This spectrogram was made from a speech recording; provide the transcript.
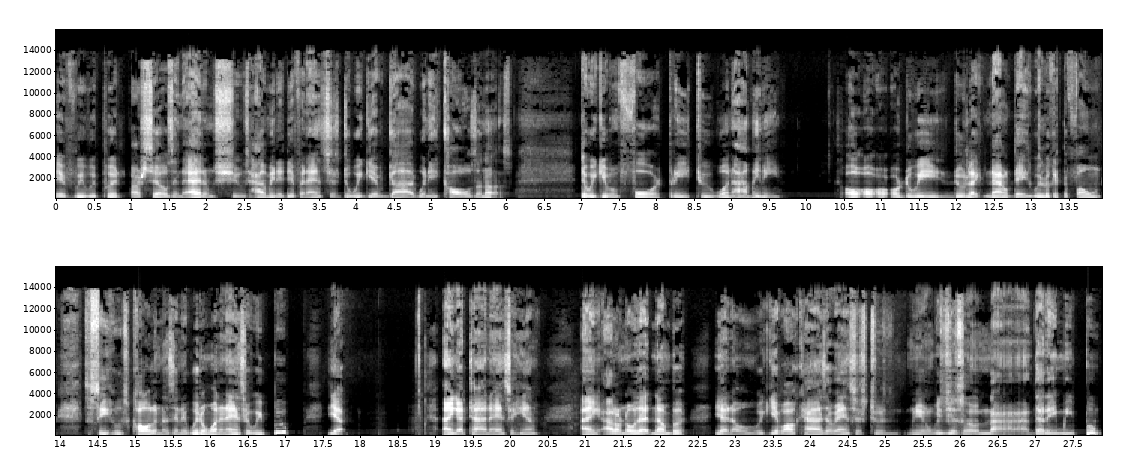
if we would put ourselves in Adam's shoes, how many different answers do we give God when he calls on us? Do we give him four, three, two, one? How many? Or, or, or do we do like nowadays? We look at the phone to see who's calling us, and if we don't want an answer, we boop. Yep, I ain't got time to answer him. I ain't, I don't know that number. You know, we give all kinds of answers to. You know, we just uh, nah, that ain't me. Boop.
